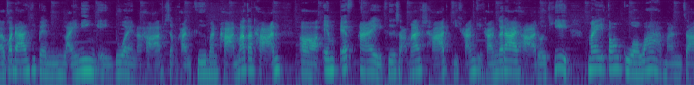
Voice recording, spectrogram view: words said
แล้วก็ด้านที่เป็น Lightning เองด้วยนะคะสำคัญคือมันผ่านมาตรฐาน MFI คือสามารถชาร์จกี่ครั้งกี่ครั้งก็ได้ค่ะ โดยที่ไม่ต้องกลัวว่ามันจะ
